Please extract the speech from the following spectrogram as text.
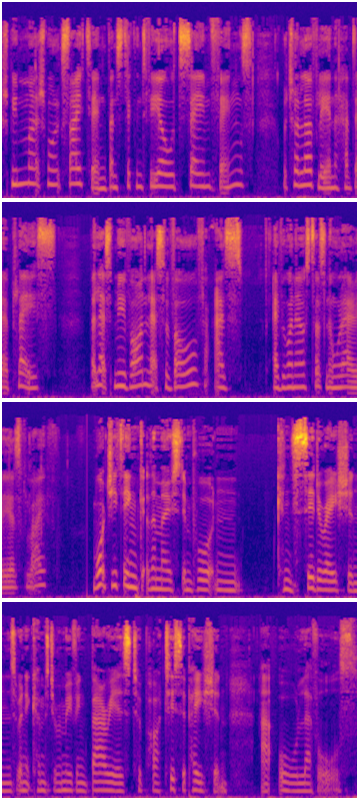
which would be much more exciting than sticking to the old same things, which are lovely and have their place. But let's move on, let's evolve as everyone else does in all areas of life. What do you think are the most important considerations when it comes to removing barriers to participation at all levels?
